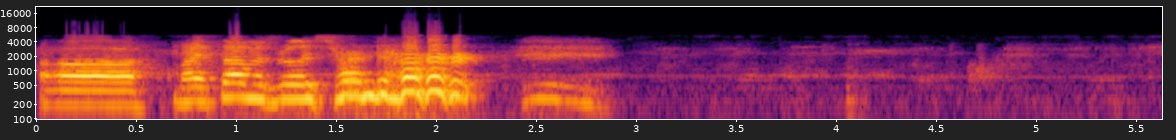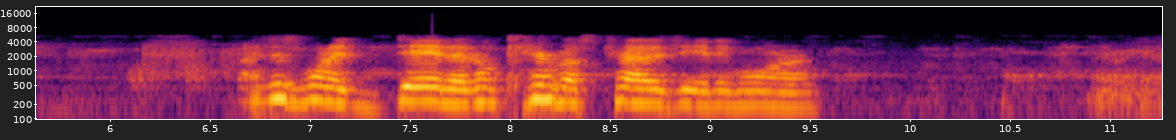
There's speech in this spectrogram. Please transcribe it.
Uh, my thumb is really starting to hurt. I just want it dead. I don't care about strategy anymore. There we go.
